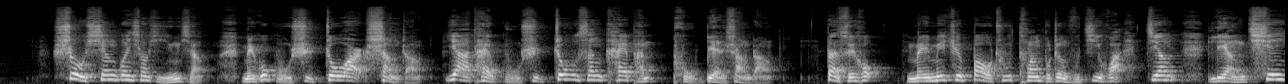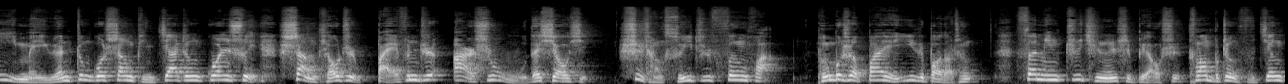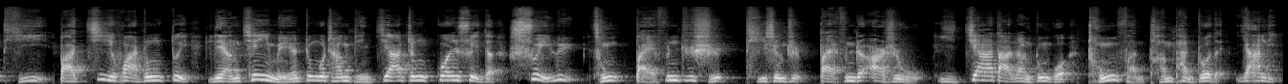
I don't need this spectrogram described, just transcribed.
受相关消息影响，美国股市周二上涨，亚太股市周三开盘普遍上涨，但随后。美媒却爆出特朗普政府计划将两千亿美元中国商品加征关税上调至百分之二十五的消息，市场随之分化。彭博社八月一日报道称，三名知情人士表示，特朗普政府将提议把计划中对两千亿美元中国产品加征关税的税率从百分之十提升至百分之二十五，以加大让中国重返谈判桌的压力。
